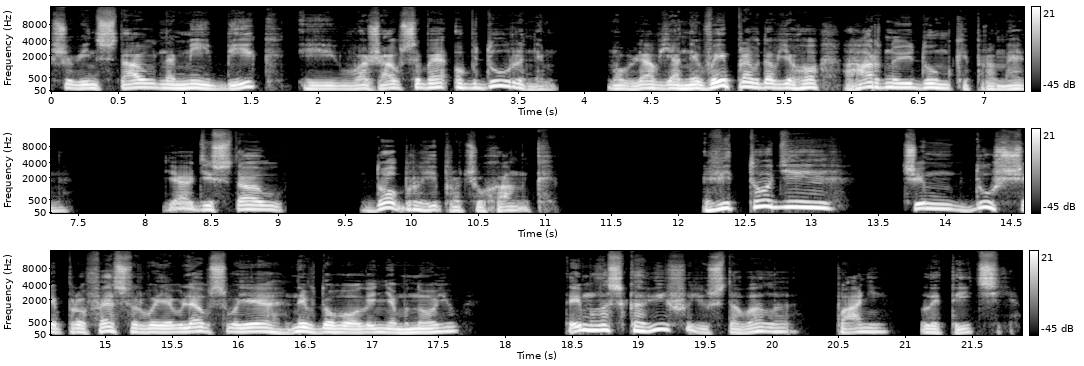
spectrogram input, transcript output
що він став на мій бік і вважав себе обдуреним, мовляв, я не виправдав його гарної думки про мене. Я дістав доброї прочуханки. Відтоді, чим дужче професор виявляв своє невдоволення мною, тим ласкавішою ставала пані Летиція.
